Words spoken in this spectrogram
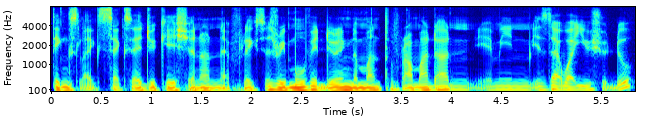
things like sex education on Netflix, just remove it during the month of Ramadan? I mean, is that what you should do?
